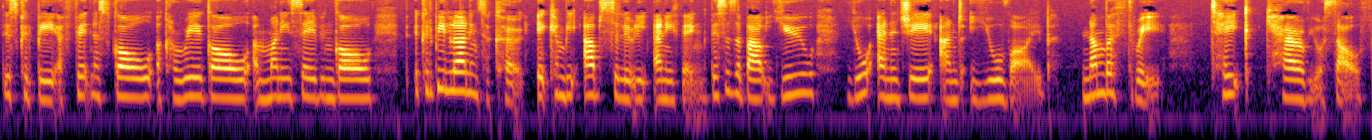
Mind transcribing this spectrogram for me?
This could be a fitness goal, a career goal, a money saving goal. It could be learning to cook. It can be absolutely anything. This is about you, your energy, and your vibe. Number three, take care of yourself.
